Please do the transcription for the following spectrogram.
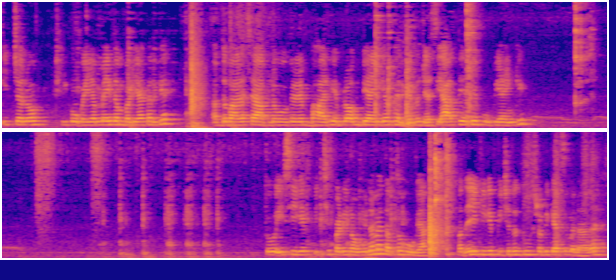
कि चलो ठीक हो गई। अब मैं एकदम बढ़िया करके अब दोबारा से आप लोगों के बाहर के ब्लॉग भी आएँगे और घर के तो जैसे आते थे वो भी आएँगे। तो इसी के पीछे पड़ी रहूँगी ना मैं, तब तो हो गया। मतलब एक ही के पीछे तो दूसरा भी कैसे बनाना है?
